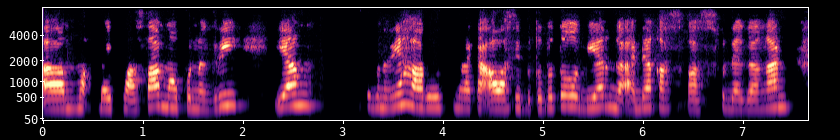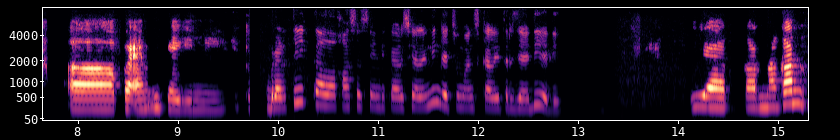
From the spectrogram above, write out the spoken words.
um, baik swasta maupun negeri yang sebenarnya harus mereka awasi betul-betul biar nggak ada kasus-kasus perdagangan uh, eh, PMI kayak gini. Gitu. Berarti kalau kasus yang di Karusial ini nggak cuma sekali terjadi ya, Di? Iya, karena kan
